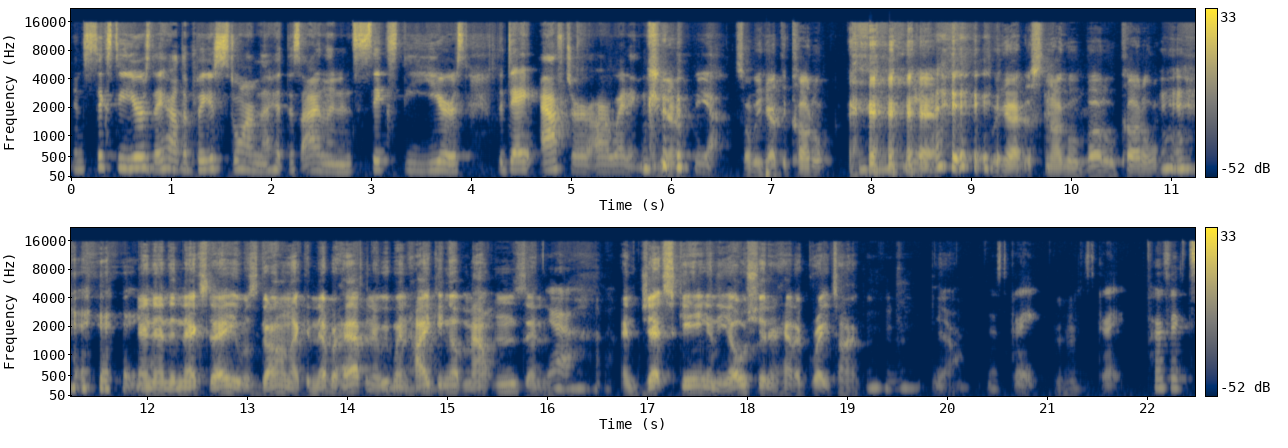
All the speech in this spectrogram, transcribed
In 60 years they had the biggest storm that hit this island in 60 years the day after our wedding. Yeah, yeah. so we got the cuddle. Mm-hmm. we got the snuggle buddle cuddle. And then the next day it was gone like it never happened. And we went hiking up mountains and yeah. and jet skiing in the ocean and had a great time. Mm-hmm. yeah. yeah. It was great. Mm-hmm. it was great. Perfect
